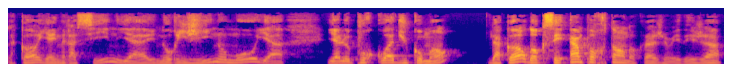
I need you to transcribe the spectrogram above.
D'accord? Il y a une racine, il y a une origine au mot, il y a, il y a le pourquoi du comment. D'accord? Donc c'est important. Donc là, je vais déjà.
